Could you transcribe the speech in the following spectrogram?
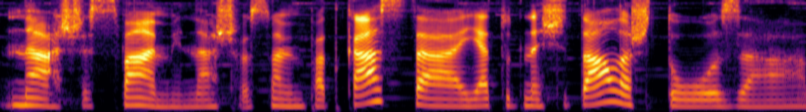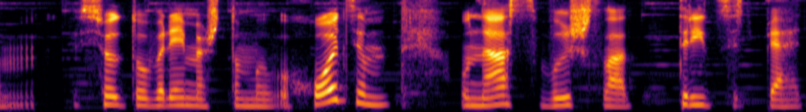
наши с вами, нашего с вами подкаста. Я тут насчитала, что за все то время, что мы выходим, у нас вышло 35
